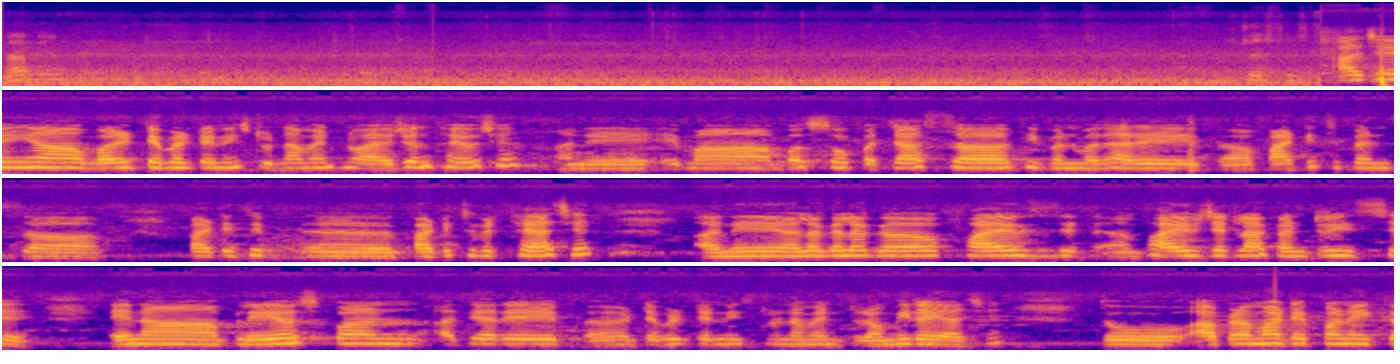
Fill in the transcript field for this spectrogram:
Ma'am here. આજે અહીંયા વર્લ્ડ ટેબલ ટેનિસ ટુર્નામેન્ટનું આયોજન થયું છે અને એમાં બસો પચાસથી પણ વધારે પાર્ટિસિપન્ટ્સ પાર્ટિસિપ પાર્ટિસિપેટ થયા છે અને અલગ અલગ ફાઇવ ફાઇવ જેટલા કન્ટ્રીઝ છે એના પ્લેયર્સ પણ અત્યારે ટેબલ ટેનિસ ટુર્નામેન્ટ રમી રહ્યા છે તો આપણા માટે પણ એક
